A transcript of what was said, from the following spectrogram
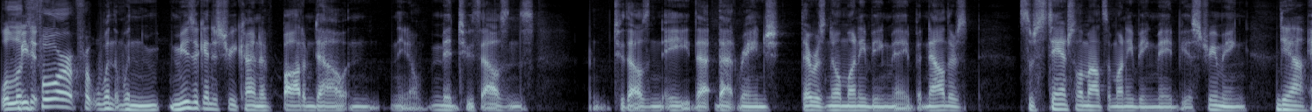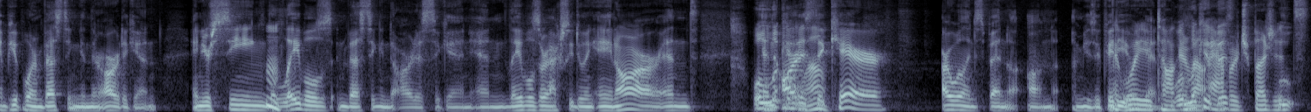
Well, look at- before for when when music industry kind of bottomed out in you know mid two thousands, two thousand eight that that range, there was no money being made, but now there's substantial amounts of money being made via streaming, Yeah. and people are investing in their art again, and you're seeing the hmm. labels investing into artists again, and labels are actually doing A and R, and Well, and look at- artists wow. that care are willing to spend on a music Like, video. what are you again. talking Well, about? at this- Average budgets.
